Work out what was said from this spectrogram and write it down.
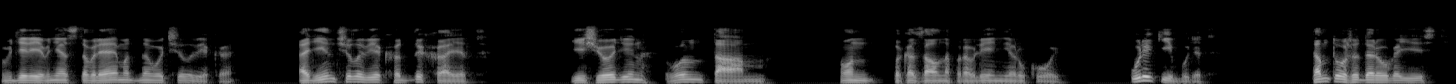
В деревне оставляем одного человека. Один человек отдыхает. Еще один вон там. Он показал направление рукой. У реки будет. Там тоже дорога есть.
